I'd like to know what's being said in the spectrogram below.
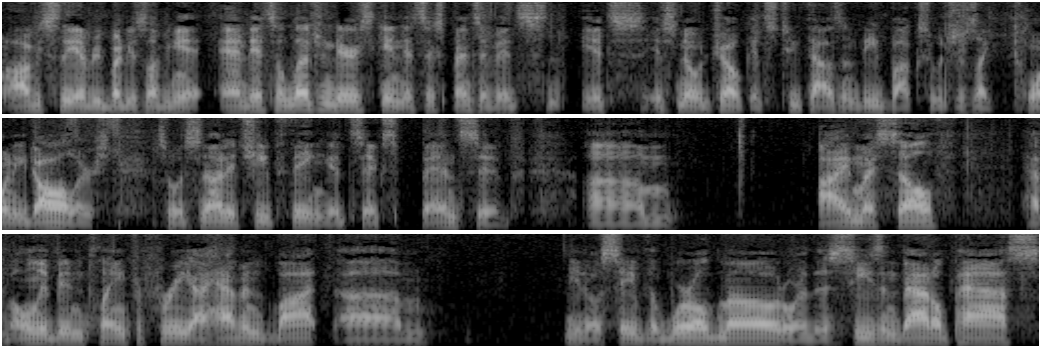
obviously everybody's loving it, and it's a legendary skin. It's expensive. It's it's it's no joke. It's two thousand V bucks, which is like twenty dollars. So it's not a cheap thing. It's expensive. Um, I myself have only been playing for free. I haven't bought, um, you know, Save the World mode or the Season Battle Pass.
